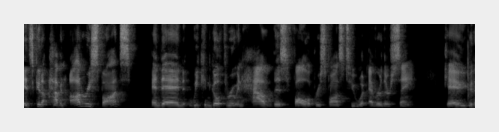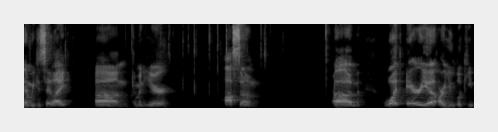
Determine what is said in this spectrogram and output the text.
it's gonna have an odd response and then we can go through and have this follow-up response to whatever they're saying okay? Then we can say like um, come in here. Awesome. Um, what area are you looking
